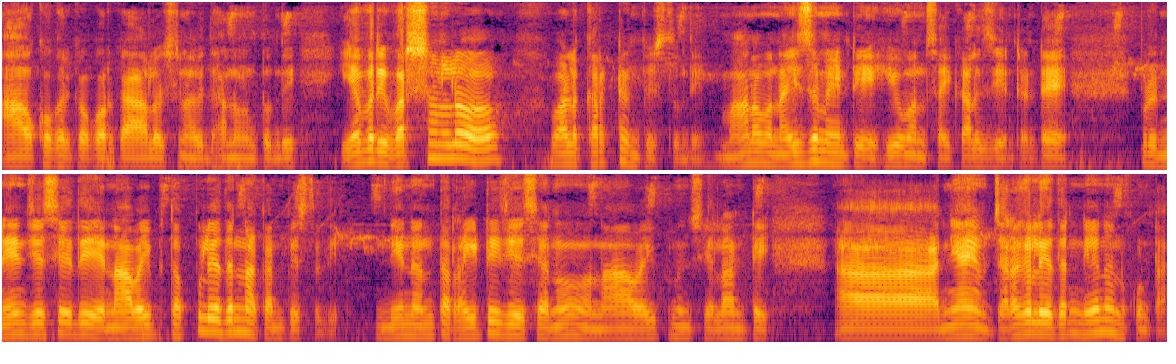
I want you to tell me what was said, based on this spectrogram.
ఆ ఒక్కొక్కరికి ఒక్కొక్కరికి ఆలోచన విధానం ఉంటుంది. ఎవరి వర్షంలో వాళ్ళకి కరెక్ట్ అనిపిస్తుంది. మానవ నైజం ఏంటి? హ్యూమన్ సైకాలజీ ఏంటంటే ఇప్పుడు నేను చేసేది నా వైపు తప్పు లేదని నాకు అనిపిస్తుంది. నేను అంత రైటే చేశాను నా వైపు నుంచి ఎలాంటి అన్యాయం జరగలేదని నేను అనుకుంటా.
